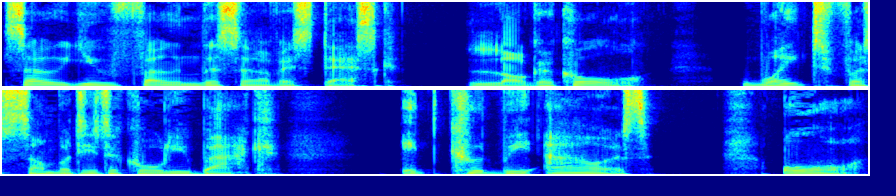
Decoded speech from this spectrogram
So you phone the service desk, log a call, wait for somebody to call you back. It could be hours or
